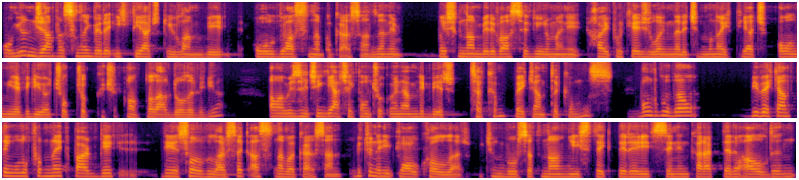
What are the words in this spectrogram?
oyun canlısına göre ihtiyaç duyulan bir olgu aslına bakarsanız. Hani başından beri bahsediyorum hani hyper casual oyunlar için buna ihtiyaç olmayabiliyor. Çok çok küçük noktalarda olabiliyor. Ama bizim için gerçekten çok önemli bir takım, backend takımımız. Burada da bir backend developer ne yapar diye, diye sorgularsak aslına bakarsan bütün API kollar, bütün bu satın alma istekleri, senin karakteri aldığın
